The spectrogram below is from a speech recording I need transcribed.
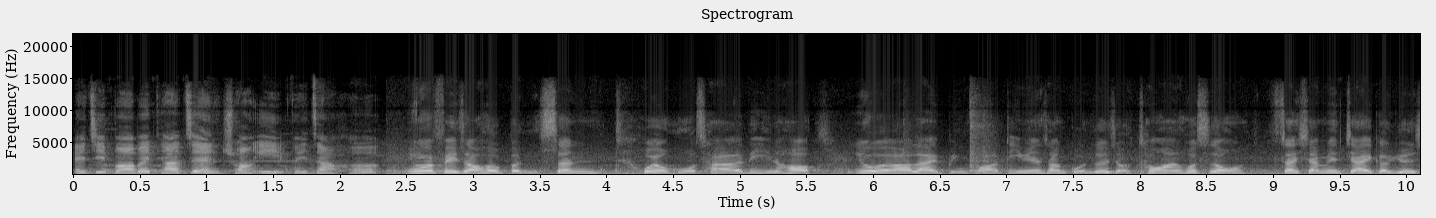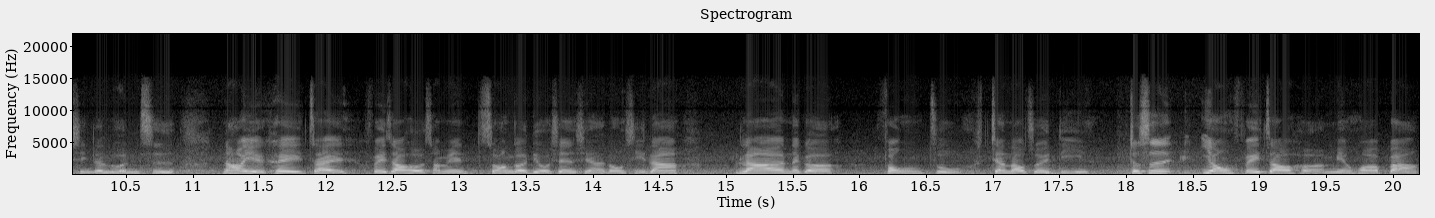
下一步要挑战创意肥皂盒。因为肥皂盒本身会有摩擦力，然后如果要在冰滑地面上滚最久，通常会是用在下面加一个圆形的轮子，然后也可以在肥皂盒上面装个流线型的东西，让让那个风阻降到最低。就是用肥皂盒、棉花棒、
